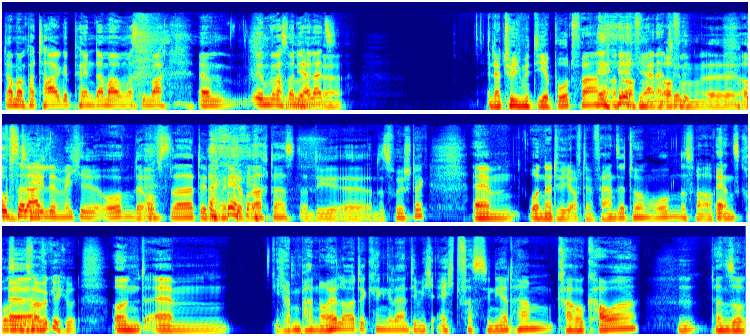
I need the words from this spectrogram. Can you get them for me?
da mal ein paar Tage gepennt, da mal irgendwas gemacht. Ähm, irgendwas waren die Highlights? Ja. Natürlich mit dir Boot fahren und auf dem, Ja, auf dem, äh, auf dem. Telemichel oben, der Obstsalat, den du mitgebracht hast und, die, äh, und das Frühstück. Ähm, und natürlich auf dem Fernsehturm oben, das war auch ganz groß. äh. Das war wirklich gut. Und ähm, ich habe ein paar neue Leute kennengelernt, die mich echt fasziniert haben. Caro Kauer, Hm? dann so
